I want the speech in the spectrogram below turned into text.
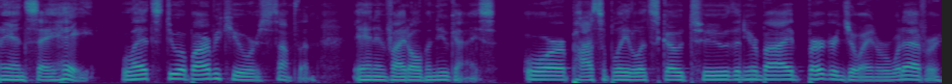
and say hey let's do a barbecue or something and invite all the new guys or possibly let's go to the nearby burger joint or whatever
